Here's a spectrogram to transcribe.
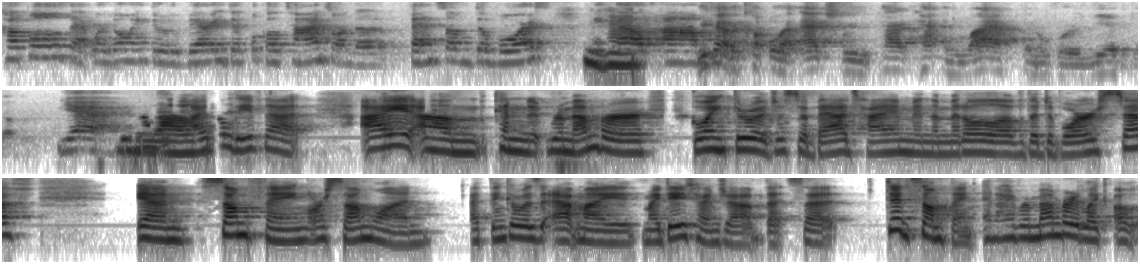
couples that were going through very difficult times on the fence of divorce. We mm-hmm. felt um, we've had a couple that actually had hadn't laughed in over a year together. Yeah. I believe that. I um, can remember going through it just a bad time in the middle of the divorce stuff and something or someone, I think it was at my my daytime job that said did something and I remember like a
